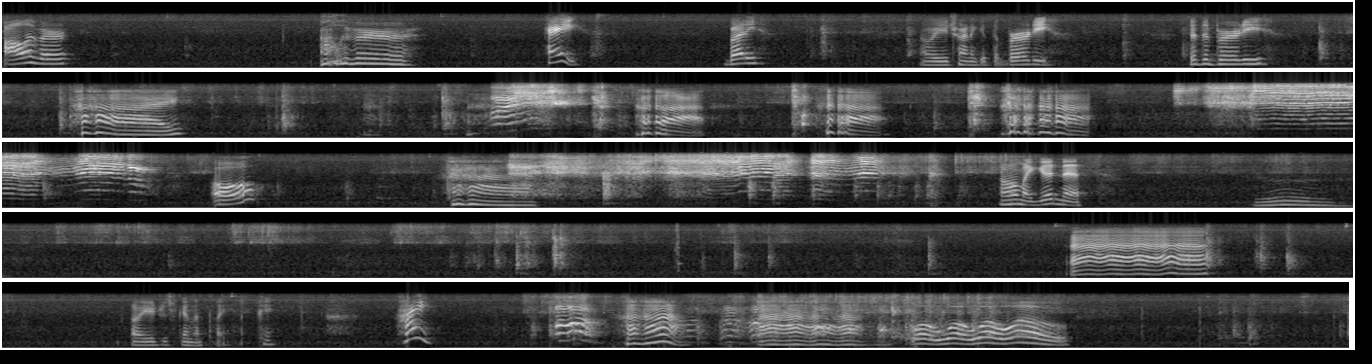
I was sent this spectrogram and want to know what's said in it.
Oliver. Oliver. Hey. Buddy. Oh, are you trying to get the birdie? Is that the birdie? Hi. Oh? oh my goodness. Ooh. Ah. Oh, you're just gonna play. Okay. Hi. Ah. Ha ha whoa, whoa, whoa.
